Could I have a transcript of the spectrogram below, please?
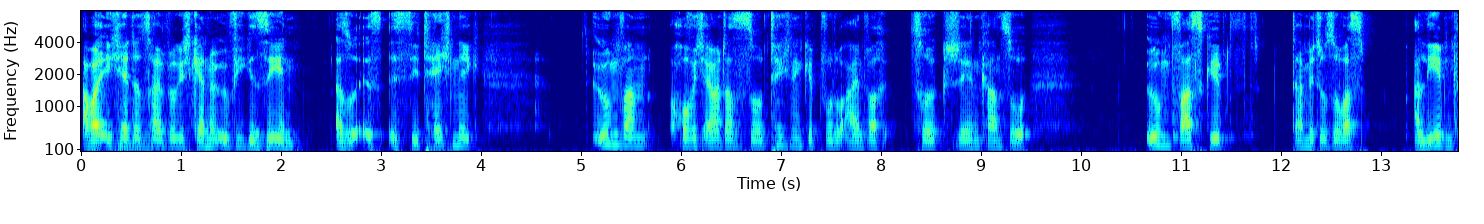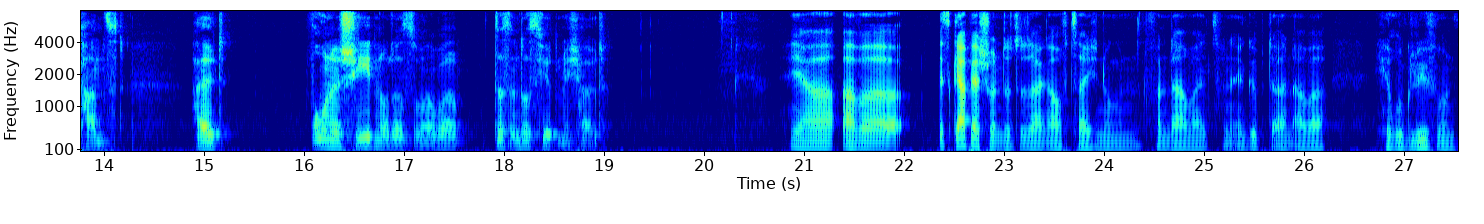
Aber ich hätte mhm. es halt wirklich gerne irgendwie gesehen. Also es ist die Technik. Irgendwann hoffe ich einfach, dass es so Technik gibt, wo du einfach zurücksehen kannst, so irgendwas gibt, damit du sowas erleben kannst. Halt ohne Schäden oder so, aber das interessiert mich halt. Ja, aber es gab ja schon sozusagen Aufzeichnungen von damals, von Ägyptern, aber Hieroglyphen und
